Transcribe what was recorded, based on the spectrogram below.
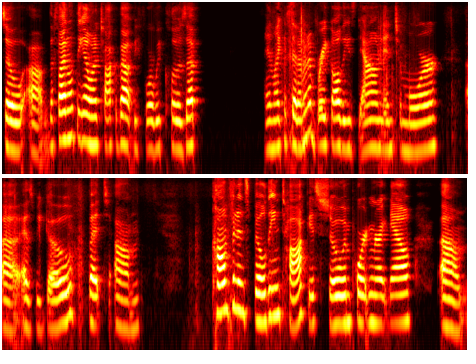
So, um, the final thing I want to talk about before we close up And like I said, I'm going to break all these down into more uh, as we go. But um, confidence building talk is so important right now. Um,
